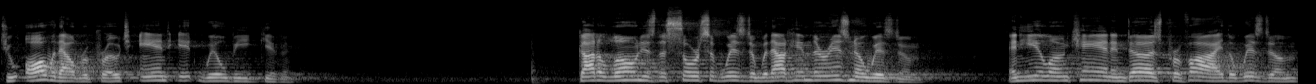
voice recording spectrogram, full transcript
to all without reproach, and it will be given. God alone is the source of wisdom. Without him, there is no wisdom. And he alone can and does provide the wisdom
